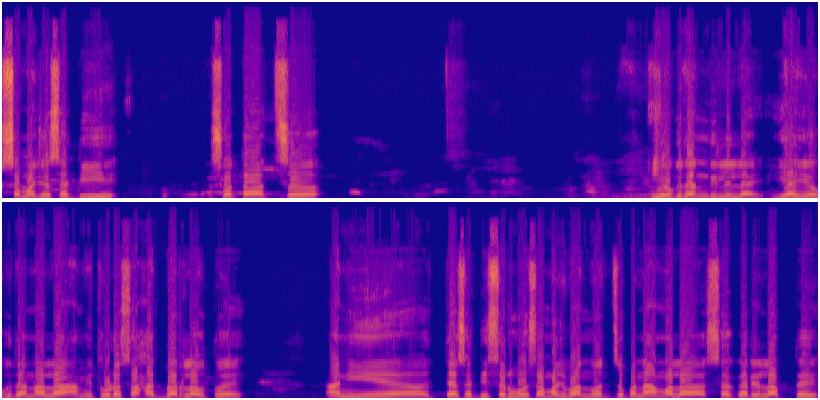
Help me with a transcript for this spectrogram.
समाजासाठी स्वतःच योगदान दिलेलं आहे. या योगदानाला आम्ही थोडासा हातभार लावतोय. आणि त्यासाठी सर्व समाज बांधवांचं पण आम्हाला सहकार्य लाभतंय.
